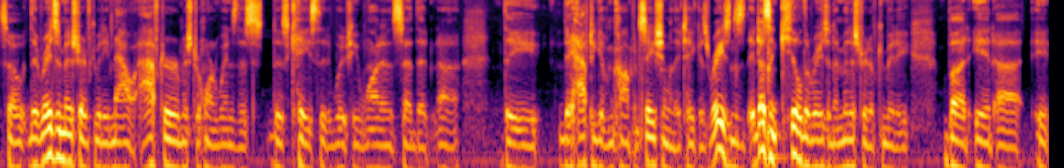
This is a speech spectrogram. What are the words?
So the Raisin Administrative Committee now, after Mr. Horne wins this this case that which he won, and said that uh, the they have to give him compensation when they take his raisins. It doesn't kill the Raisin Administrative Committee, but it uh, it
